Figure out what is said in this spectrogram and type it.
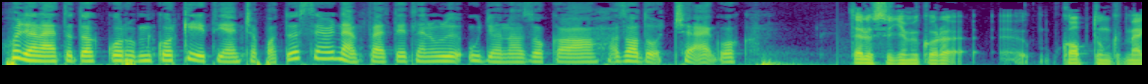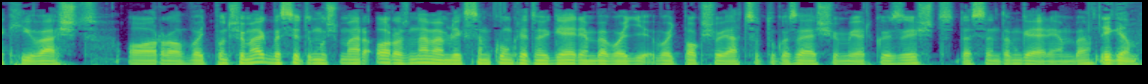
Hogyan látod akkor, amikor két ilyen csapat összejön, hogy nem feltétlenül ugyanazok a, az adottságok? Először, hogy amikor kaptunk meghívást arra, vagy pontosan megbeszéltünk, most már arra nem emlékszem konkrétan, hogy Gerjenbe vagy, vagy Paksó játszottuk az első mérkőzést, de szerintem Gerjenbe. Igen.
